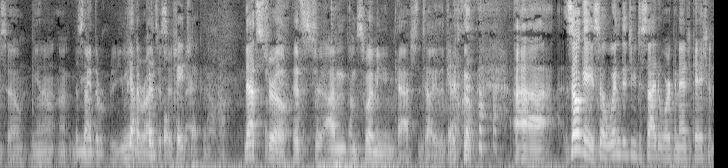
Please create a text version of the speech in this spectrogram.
So you know, uh, you made the you, you made the right decision paycheck there. now. That's true. It's true. I'm I'm swimming in cash to tell you the truth. uh, so okay, so when did you decide to work in education?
